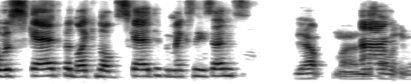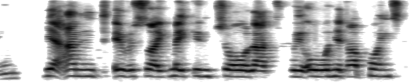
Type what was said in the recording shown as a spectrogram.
I was scared, but like not scared, if it makes any sense. yep i understand what you mean Yeah, and it was like making sure that we all hit our points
